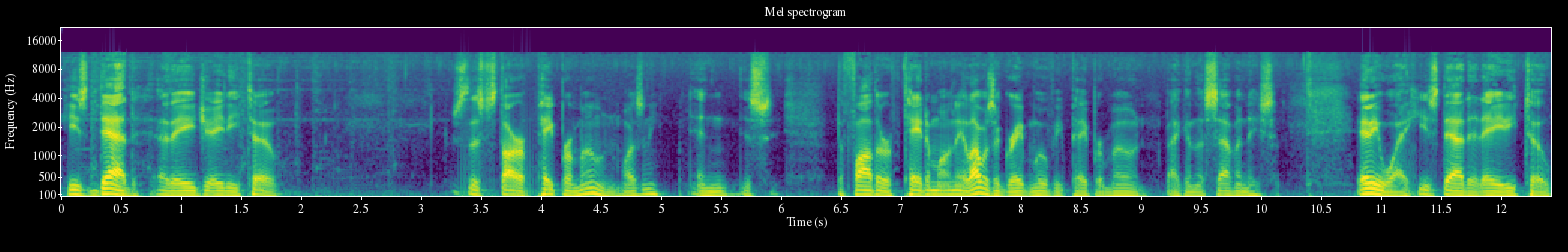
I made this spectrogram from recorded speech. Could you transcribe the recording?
He's dead at age 82. He was the star of Paper Moon, wasn't he? And this, the father of Tatum O'Neal. That was a great movie, Paper Moon, back in the 70s. Anyway, he's dead at 82.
